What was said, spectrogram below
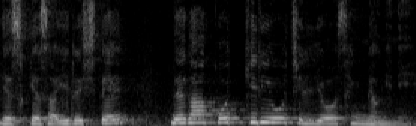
예수께서 이르시되 내가 곧 길이요 진리요 생명이니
